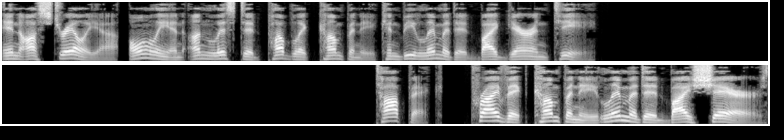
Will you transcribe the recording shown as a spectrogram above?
In Australia, only an unlisted public company can be limited by guarantee. Private company limited by shares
